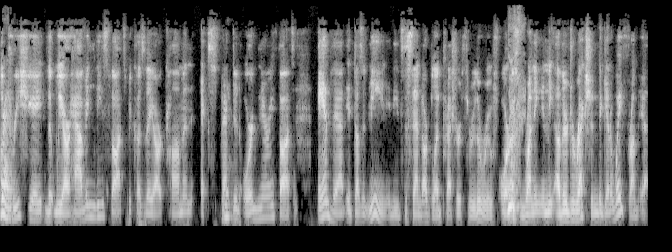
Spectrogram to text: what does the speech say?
Right. appreciate that we are having these thoughts because they are common, expected, ordinary thoughts, and that it doesn't mean it needs to send our blood pressure through the roof or us running in the other direction to get away from it.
